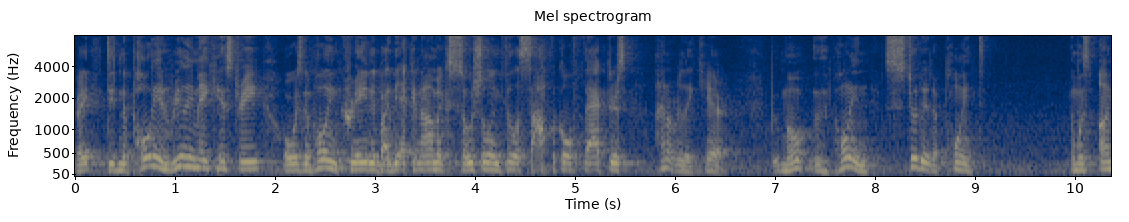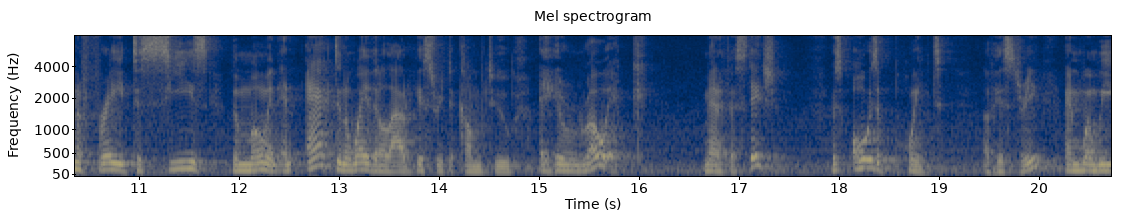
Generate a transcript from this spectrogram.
right? Did Napoleon really make history, or was Napoleon created by the economic, social, and philosophical factors? I don't really care. But Napoleon stood at a point and was unafraid to seize the moment and act in a way that allowed history to come to a heroic manifestation. There's always a point of history, and when we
